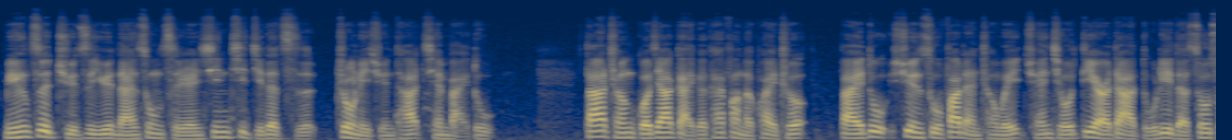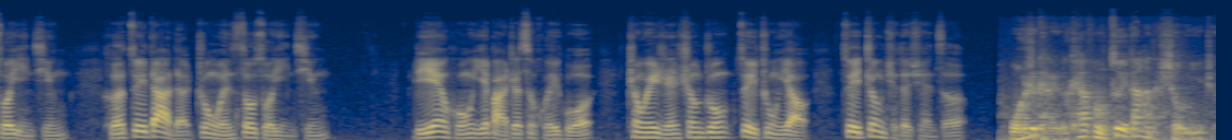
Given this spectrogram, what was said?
名字取自于南宋词人辛弃疾的词“众里寻他千百度”。搭乘国家改革开放的快车，百度迅速发展成为全球第二大独立的搜索引擎和最大的中文搜索引擎。李彦宏也把这次回国称为人生中最重要、最正确的选择。我是改革开放最大的受益者，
